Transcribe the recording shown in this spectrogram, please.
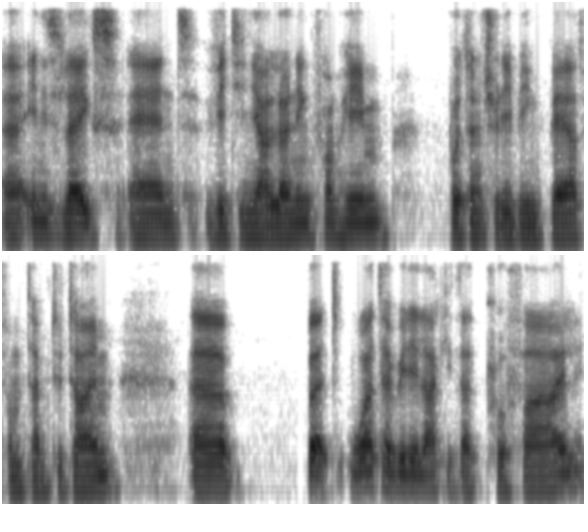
uh, in his legs, and Vitinha learning from him, potentially being paired from time to time. Uh, but what I really like is that profile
